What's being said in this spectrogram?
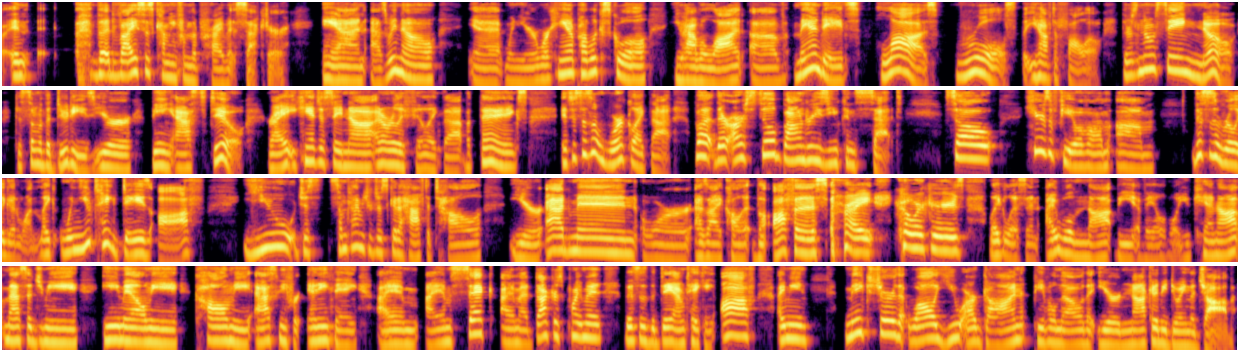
and the advice is coming from the private sector. And as we know, uh, when you're working in a public school, you have a lot of mandates, laws, rules that you have to follow. There's no saying no to some of the duties you're being asked to do right? You can't just say, nah, I don't really feel like that, but thanks. It just doesn't work like that. But there are still boundaries you can set. So here's a few of them. Um, this is a really good one. Like when you take days off, you just sometimes you're just going to have to tell your admin or as I call it, the office, right? Coworkers, like, listen, I will not be available. You cannot message me, email me, call me, ask me for anything. I am, I am sick. I'm at doctor's appointment. This is the day I'm taking off. I mean, make sure that while you are gone, people know that you're not going to be doing the job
